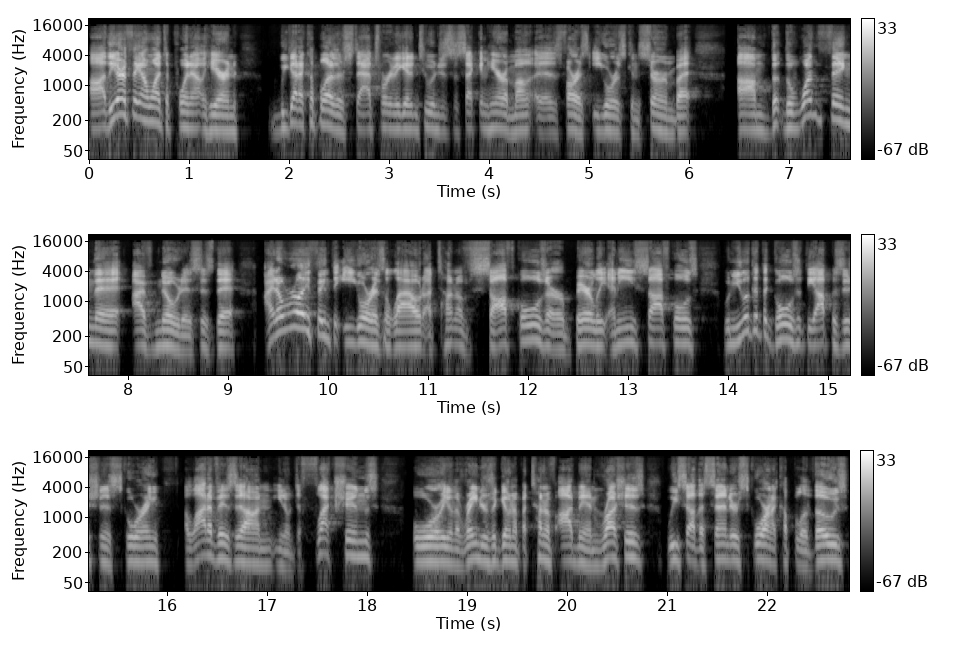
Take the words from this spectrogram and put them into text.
Uh, the other thing I wanted to point out here, and we got a couple other stats we're going to get into in just a second here, among as far as Igor is concerned. But um, the the one thing that I've noticed is that I don't really think that Igor has allowed a ton of soft goals or barely any soft goals. When you look at the goals that the opposition is scoring, a lot of it is on you know deflections or you know the Rangers are giving up a ton of odd man rushes. We saw the Senators score on a couple of those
